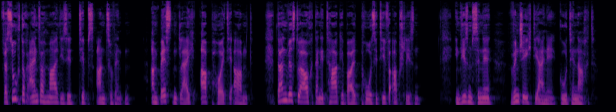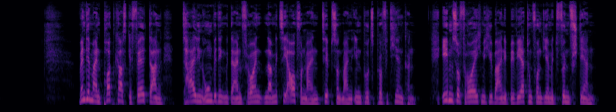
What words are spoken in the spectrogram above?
Versuch doch einfach mal diese Tipps anzuwenden. Am besten gleich ab heute Abend. Dann wirst du auch deine Tage bald positiver abschließen. In diesem Sinne wünsche ich dir eine gute Nacht. Wenn dir mein Podcast gefällt, dann teile ihn unbedingt mit deinen Freunden, damit sie auch von meinen Tipps und meinen Inputs profitieren können. Ebenso freue ich mich über eine Bewertung von dir mit fünf Sternen.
